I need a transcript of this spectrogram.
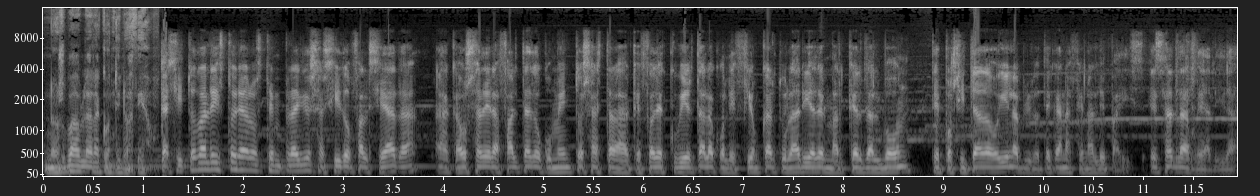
nos va a hablar a continuación. Casi toda la historia de los templarios ha sido falseada a causa de la falta de documentos hasta que fue descubierta la colección cartularia del Marqués de Albón, depositada hoy en la Biblioteca Nacional de París. Esa es la realidad.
